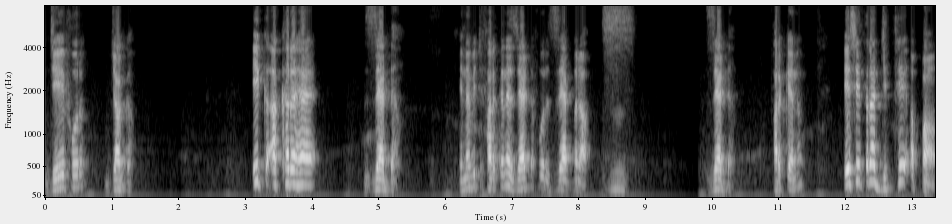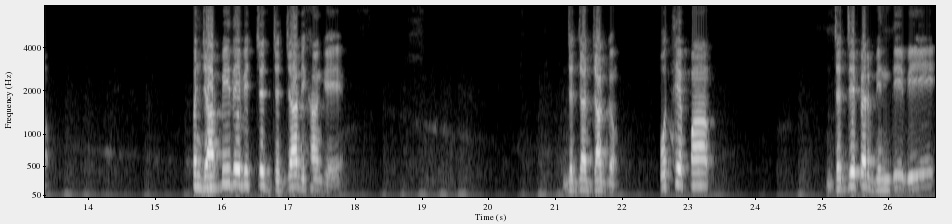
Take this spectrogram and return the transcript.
ਜੇ ਫॉर ਜਗ। ਇੱਕ ਅੱਖਰ ਹੈ Z ਇਹਨਾਂ ਵਿੱਚ ਫ਼ਰਕ ਹੈ ਨਾ, Z ਫॉर ਜ਼ੈਬਰਾ Z ਫ਼ਰਕ ਹੈ ਨਾ। ਇਸੇ ਤਰ੍ਹਾਂ ਜਿੱਥੇ ਆਪਾਂ ਪੰਜਾਬੀ ਦੇ ਵਿੱਚ ਜੱਜਾ ਲਿਖਾਂਗੇ, ਜੱਜਾ ਜੱਗ, ਉੱਥੇ ਆਪਾਂ ਜੱਜੇ ਪਰ ਬਿੰਦੀ ਵੀ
